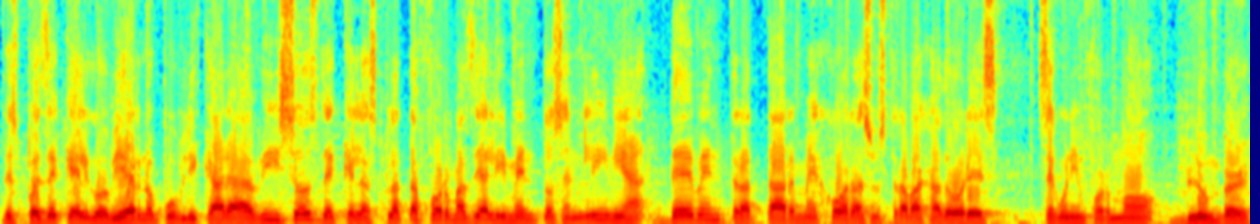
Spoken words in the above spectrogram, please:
después de que el gobierno publicara avisos de que las plataformas de alimentos en línea deben tratar mejor a sus trabajadores, según informó Bloomberg.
